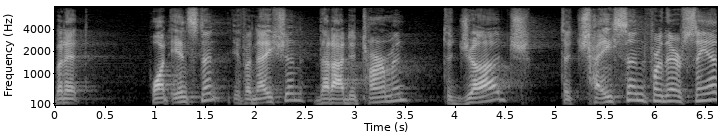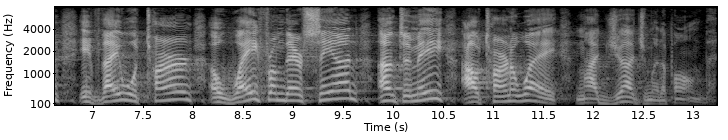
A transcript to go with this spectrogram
But at what instant, if a nation that I determine to judge, to chasten for their sin, if they will turn away from their sin unto me, I'll turn away my judgment upon them.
